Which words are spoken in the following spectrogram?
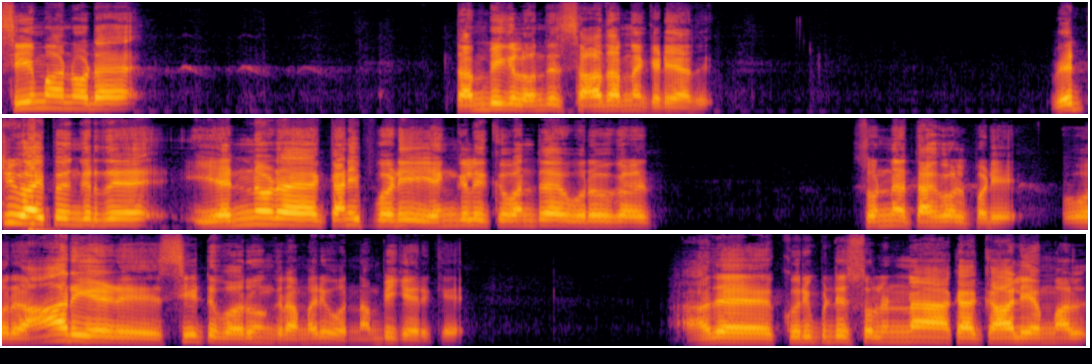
சீமானோட தம்பிகள் வந்து சாதாரண கிடையாது. வெற்றி வாய்ப்புங்கிறது என்னோட கணிப்படி எங்களுக்கு வந்த உறவுகள் சொன்ன தகவல் படி ஒரு ஆறு ஏழு சீட்டு வருங்கிற மாதிரி ஒரு நம்பிக்கை இருக்குது அதை குறிப்பிட்டு சொல்லணும்னா அக்கா காளியம்மாள்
